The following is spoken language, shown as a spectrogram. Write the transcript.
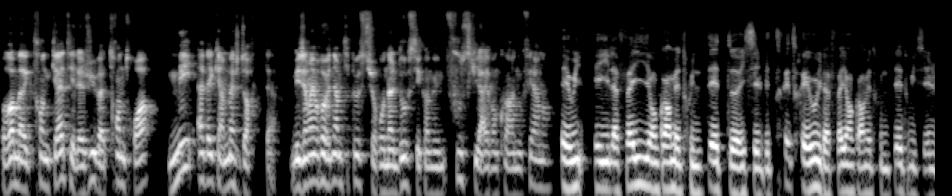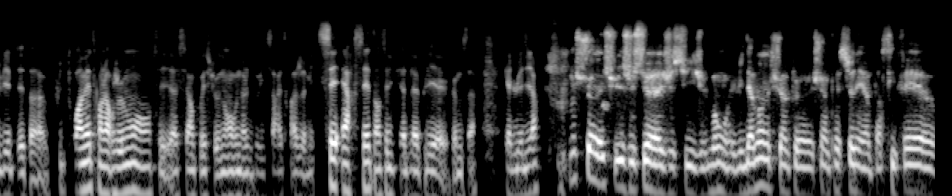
Rome avec 34 et la Juve à 33 mais avec un match de retard. Mais j'aimerais revenir un petit peu sur Ronaldo, c'est quand même fou ce qu'il arrive encore à nous faire, non? Et eh oui, et il a failli encore mettre une tête, euh, il s'est élevé très très haut, il a failli encore mettre une tête où il s'est élevé peut-être à plus de 3 mètres en largement, hein. c'est assez impressionnant, Ronaldo, il s'arrêtera jamais. C'est R7, hein, c'est le cas de l'appeler euh, comme ça, qu'à le dire. Moi, je suis, je suis, je suis, bon, évidemment, je suis un peu, je suis impressionné hein, par ce qu'il fait, euh,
